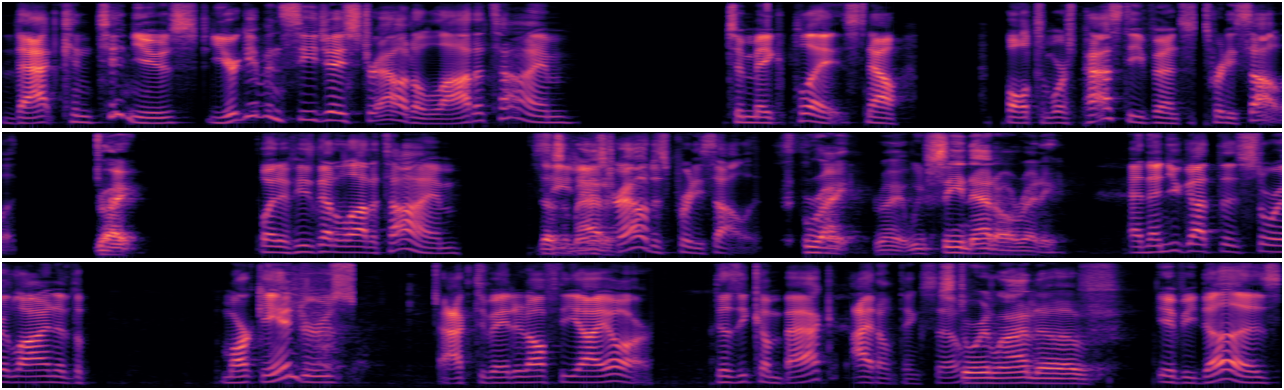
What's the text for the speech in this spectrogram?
that continues, you're giving CJ Stroud a lot of time to make plays. Now, Baltimore's pass defense is pretty solid. Right. But if he's got a lot of time, doesn't CJ matter. Stroud is pretty solid. Right, right. We've seen that already. And then you got the storyline of the Mark Andrews activated off the IR. Does he come back? I don't think so. Storyline of if he does,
